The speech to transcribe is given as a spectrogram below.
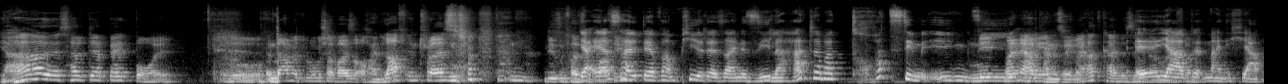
Ja, der ist halt der Bad Boy. Also, Und damit logischerweise auch ein Love Interest. In diesem Fall Ja, er ist halt der Vampir, der seine Seele hat, aber trotzdem irgendwie. Nein, er hat keine Seele. Er hat keine Seele. Äh, ja, meine ich ja.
